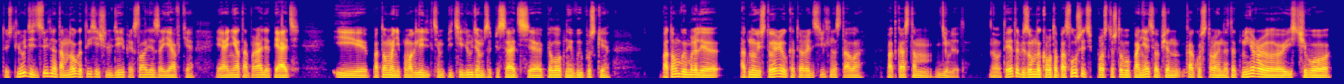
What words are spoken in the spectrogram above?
То есть люди, действительно, там много тысяч людей прислали заявки, и они отобрали пять, и потом они помогли этим пяти людям записать э, пилотные выпуски. Потом выбрали одну историю, которая действительно стала подкастом Gimlet. Вот. И это безумно круто послушать, просто чтобы понять вообще, как устроен этот мир, э, из чего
